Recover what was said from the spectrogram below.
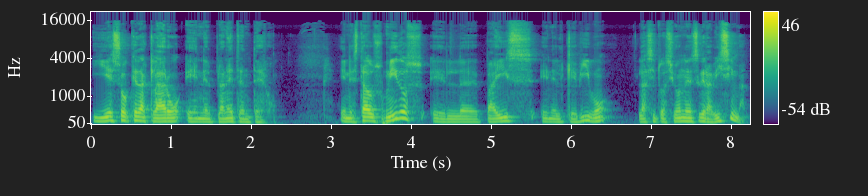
y eso queda claro en el planeta entero. En Estados Unidos, el eh, país en el que vivo, la situación es gravísima,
